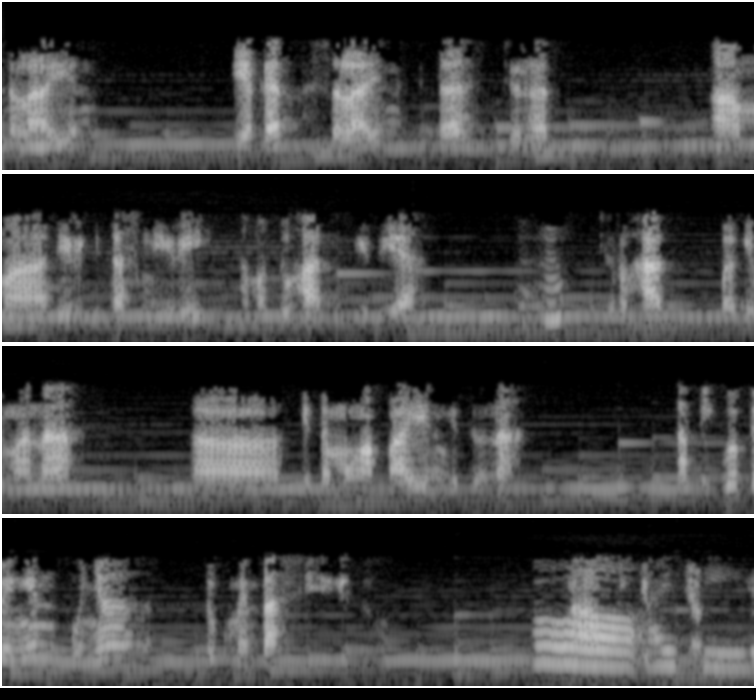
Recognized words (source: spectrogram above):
Selain ya kan? Selain kita curhat sama diri kita sendiri sama Tuhan gitu ya. Curhat bagaimana uh, kita mau ngapain gitu. Nah tapi gue pengen punya dokumentasi gitu. Oh nah, I see.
